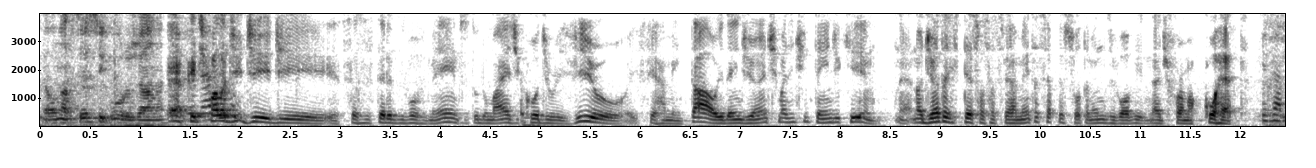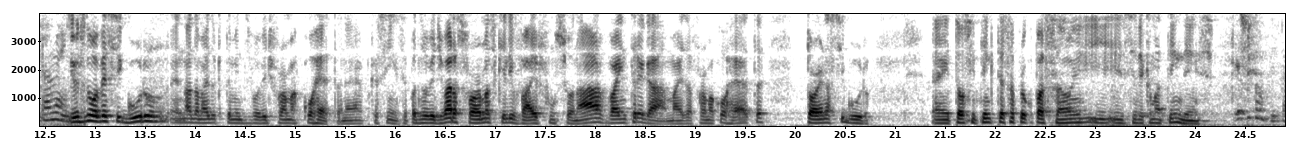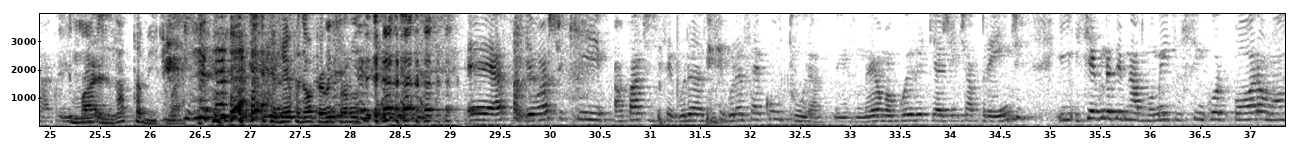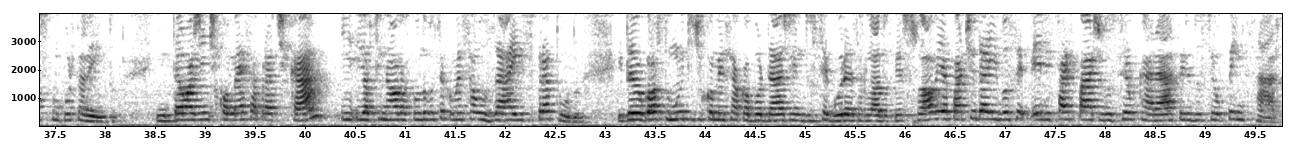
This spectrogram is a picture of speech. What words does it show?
é o nascer seguro já, né? É, porque a gente fala de, de, de essas esteiras de desenvolvimento e tudo mais, de code review, e ferramental e daí em diante, mas a gente entende que né, não adianta a gente ter só essas ferramentas se a pessoa também não desenvolve né, de forma correta. Exatamente. E o desenvolver seguro é nada mais do que também desenvolver de forma correta, né? Porque assim, você pode desenvolver de várias formas que ele vai funcionar, vai entregar, mas a forma correta torna seguro. É, então, assim, tem que ter essa preocupação e, e você vê que é uma tendência. Deixa eu dar um pitaco. Exatamente, Márcia. eu já ia fazer uma pergunta para você. É, assim, eu acho que a parte de segurança, segurança é cultura mesmo, né? É uma coisa que a gente aprende e chega um determinado momento isso se incorpora ao nosso comportamento. Então, a gente começa a praticar e, e afinal contas, você começa a usar isso para tudo. Então, eu gosto muito de começar com a abordagem do segurança do lado pessoal e a partir daí você, ele faz parte do seu caráter e do seu pensar.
